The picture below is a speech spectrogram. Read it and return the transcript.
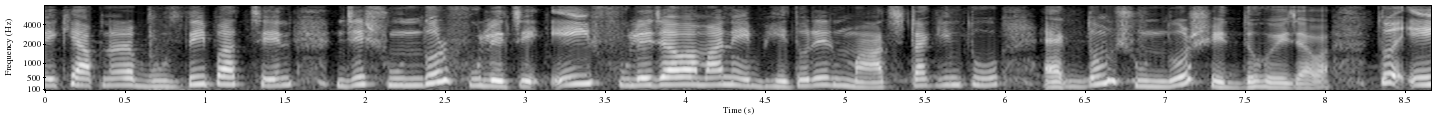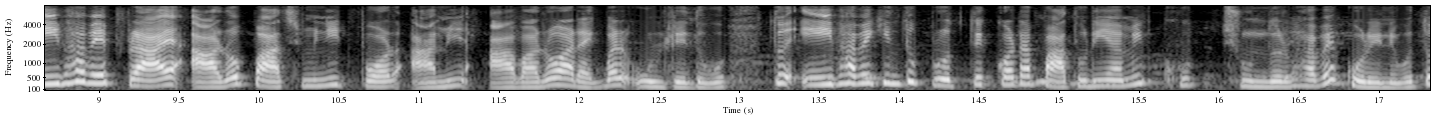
দেখে আপনারা বুঝতেই পাচ্ছেন যে সুন্দর ফুলেছে। এই ফুলে যাওয়া মানে ভেতরের মাছটা কিন্তু একদম সুন্দর সেদ্ধ হয়ে যাওয়া। তো এইভাবে প্রায় আরও পাঁচ মিনিট পর আমি আবারও আর একবার উল্টে দেবো। তো এইভাবে কিন্তু প্রত্যেক কটা পাতুরি আমি খুব সুন্দরভাবে করে নেব। তো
